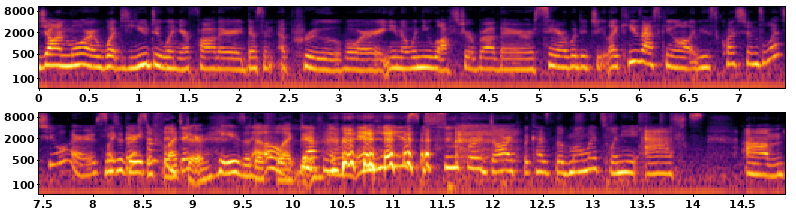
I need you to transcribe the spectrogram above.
John Moore, what do you do when your father doesn't approve, or you know when you lost your brother, or Sarah, what did you like? He's asking all of these questions. What's yours? He's like, a great deflector. dicker- He is a Oh, deflector. definitely. And he's super dark because the moments when he asks um,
